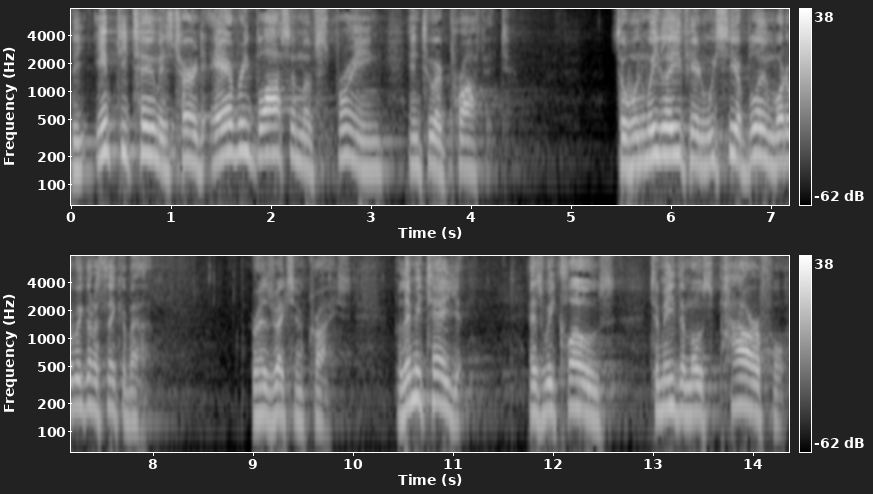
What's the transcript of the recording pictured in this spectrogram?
The empty tomb has turned every blossom of spring into a prophet. So when we leave here and we see a bloom, what are we going to think about? The resurrection of Christ. But let me tell you, as we close, to me, the most powerful,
